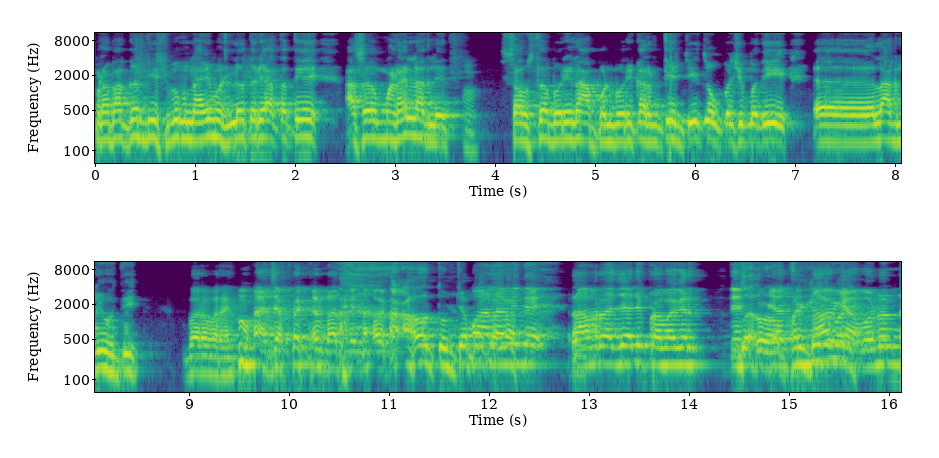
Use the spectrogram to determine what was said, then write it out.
प्रभाकर देशमुख नाही म्हटलं तरी आता ते असं म्हणायला लागलेत हं. संस्था बरी ना आपण बरी कारण त्यांची चौकशीमध्ये लागली होती. बरोबर आहे. माझ्या प्रकरणात तुमच्या रामराजे आणि प्रभाकर म्हणून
